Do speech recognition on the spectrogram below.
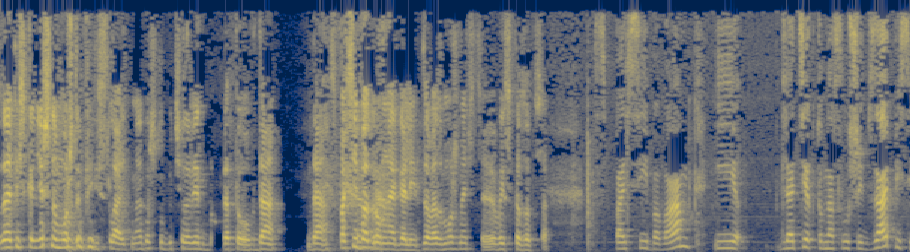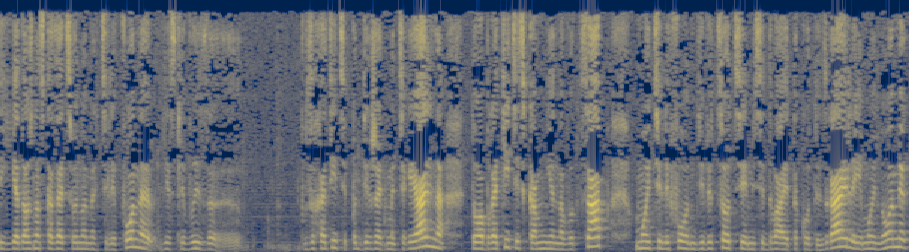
запись, конечно, можно переслать, надо, чтобы человек был готов, да. Да, спасибо огромное, Галит, за возможность э, высказаться. Спасибо вам. И для тех, кто нас слушает в записи, я должна сказать свой номер телефона. Если вы захотите поддержать материально, то обратитесь ко мне на WhatsApp. Мой телефон 972, это код Израиля, и мой номер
